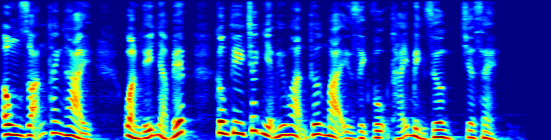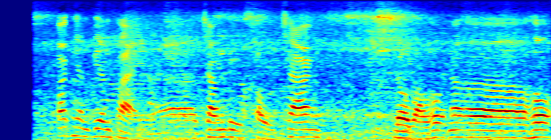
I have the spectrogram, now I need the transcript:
Ông Doãn Thanh Hải, quản lý nhà bếp, công ty trách nhiệm hữu hạn thương mại dịch vụ Thái Bình Dương chia sẻ. Các nhân viên phải ờ, trang bị khẩu trang, đồ bảo hộ uh, hộ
